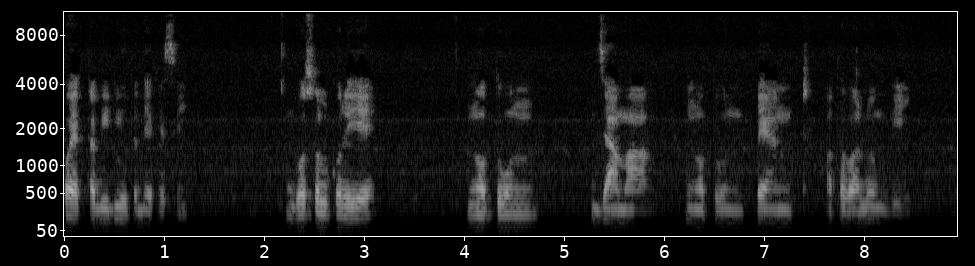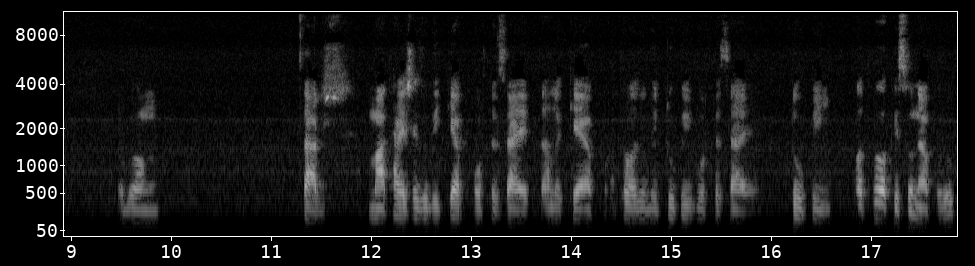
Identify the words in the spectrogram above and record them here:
কয়েকটা ভিডিওতে দেখেছি। গোসল করিয়ে নতুন জামা, নতুন প্যান্ট অথবা লুঙ্গি এবং তার মাথায় সে যদি ক্যাপ পরতে চায়, তাহলে ক্যাপ অথবা যদি টুপি পরতে চায়, টুপি অথবা কিছু না পড়ুক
